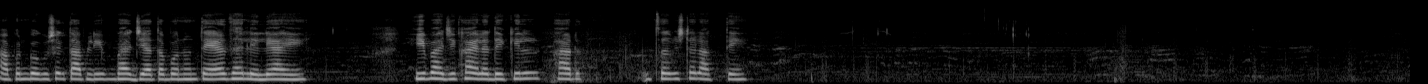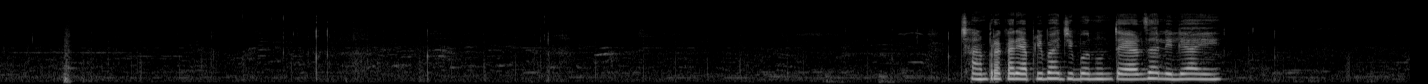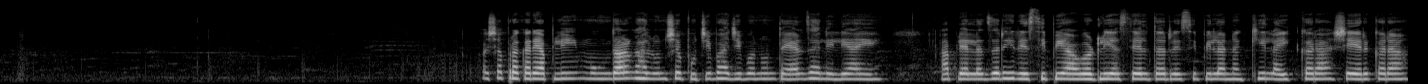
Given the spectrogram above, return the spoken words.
आपण बघू शकता आपली भाजी आता बनवून तयार झालेली आहे. ही भाजी खायला देखील फार चविष्ट लागते. छान प्रकारे आपली भाजी बनवून तयार झालेली आहे. अशा प्रकारे आपली मूग डाळ घालून शेपूची भाजी बनवून तयार झालेली आहे. आपल्याला जर ही रेसिपी आवडली असेल तर रेसिपीला नक्की लाईक करा शेअर करा.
